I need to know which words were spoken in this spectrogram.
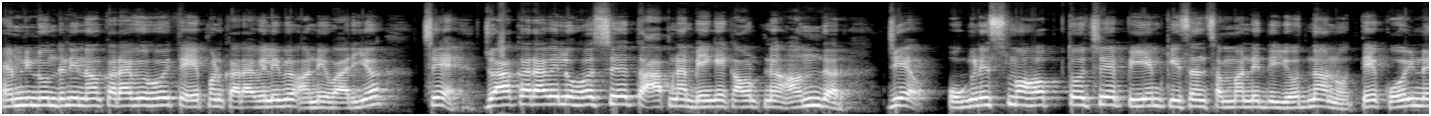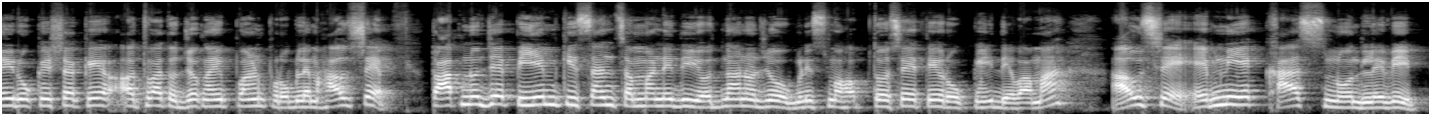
એમની નોંધણી ન કરાવી હોય તો એ પણ કરાવી લેવી અનિવાર્ય છે. જો આ કરાવેલું હશે તો આપના બેંક એકાઉન્ટની અંદર જે ઓગણીસમો હપ્તો છે પીએમ કિસાન સન્માન નિધિ યોજનાનો, તે કોઈ નહીં રોકી શકે અથવા તો જો કંઈ પણ પ્રોબ્લેમ આવશે, તો આપનો જે પીએમ કિસાન સન્માન નિધિ યોજનાનો જે ઓગણીસમો હપ્તો છે તે રોકી દેવામાં આવશે. એમની એક ખાસ નોંધ લેવી.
